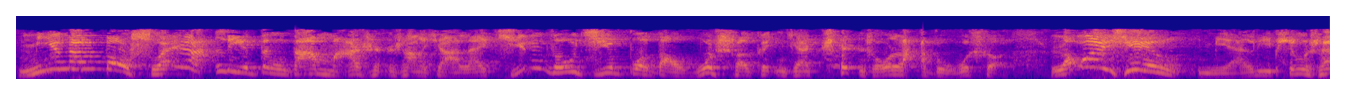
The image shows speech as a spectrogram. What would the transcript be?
米南豹。甩鞍立凳打马身上下来，紧走几步到五车跟前，伸手拉住五车。老爱卿，免礼平身，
